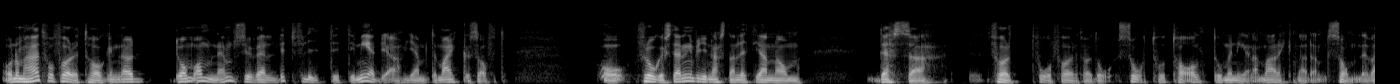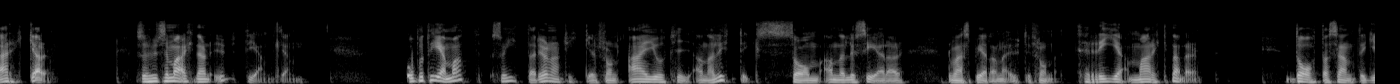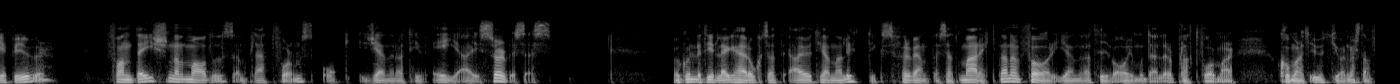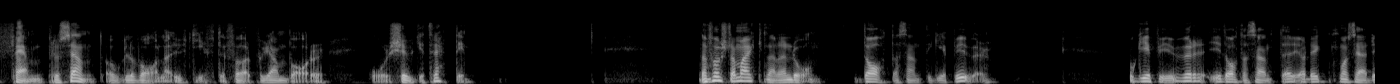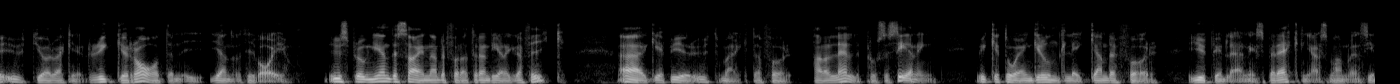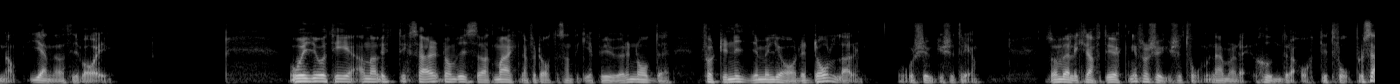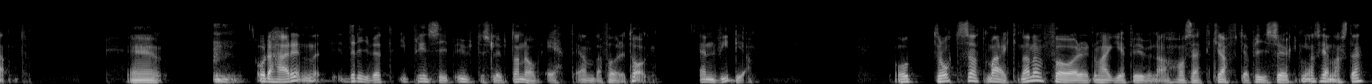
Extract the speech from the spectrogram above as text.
Och de här två företagen, de omnämns ju väldigt flitigt i media jämte Microsoft. Och frågeställningen blir nästan lite grann om dessa för två företag då så totalt dominerar marknaden som det verkar. Så hur ser marknaden ut egentligen? Och på temat så hittade jag en artikel från IoT Analytics som analyserar de här spelarna utifrån tre marknader. Datacenter GPUer, Foundational Models and Platforms och Generative AI Services. Jag kunde tillägga här också att IoT Analytics förväntar sig att marknaden för generativa AI-modeller och plattformar kommer att utgöra nästan 5% av globala utgifter för programvaror år 2030. Den första marknaden då, datacenter GPUer. Och GPUer i datacenter, ja det kan man säga, det utgör verkligen ryggraden i generativ AI. Ursprungligen designade för att rendera grafik är GPUer utmärkta för parallellprocessering, vilket då är en grundläggande för djupinlärningsberäkningar som används inom generativ AI. Och IoT Analytics här, de visar att marknaden för datacenter GPUer nådde 49 miljarder dollar år 2023. Så en väldigt kraftig ökning från 2022 med närmare 182 procent. Eh, Och det här är drivet i princip uteslutande av ett enda företag, Nvidia. Och trots att marknaden för de här GPUerna har sett kraftiga prisökningar senaste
